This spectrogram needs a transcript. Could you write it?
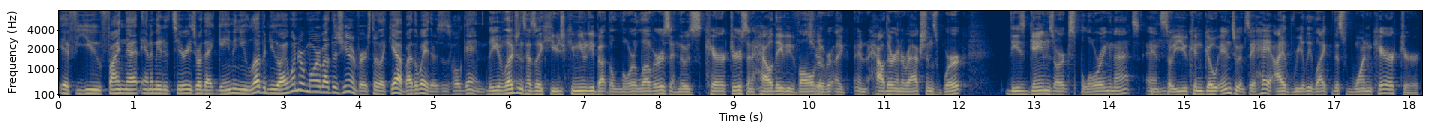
if you find that animated series or that game and you love it, and you go, I wonder more about this universe. They're like, yeah, by the way, there's this whole game. League of Legends has a huge community about the lore lovers and those characters and how they've evolved over like and how their interactions work. These games are exploring that, and Mm-hmm. so you can go into it and say, "Hey, I really like this one character.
